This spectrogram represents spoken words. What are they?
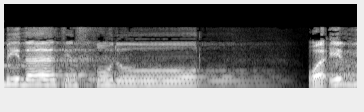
بذات الصدور. وإذ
